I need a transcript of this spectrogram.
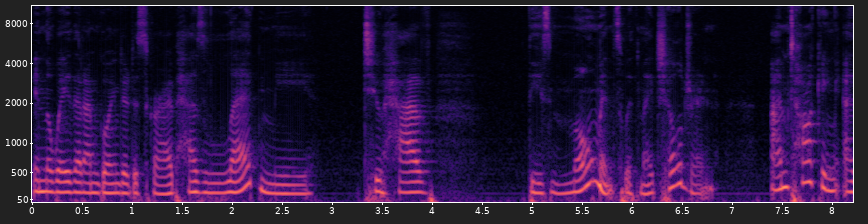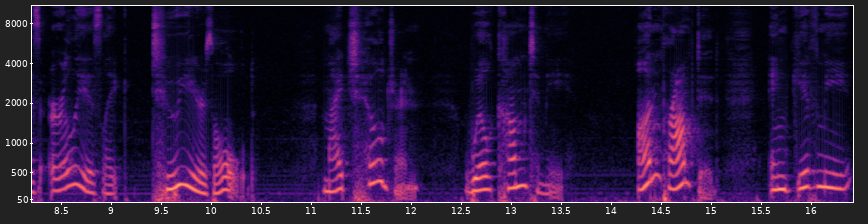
in the way that I'm going to describe has led me to have these moments with my children. I'm talking as early as like two years old. My children will come to me unprompted and give me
